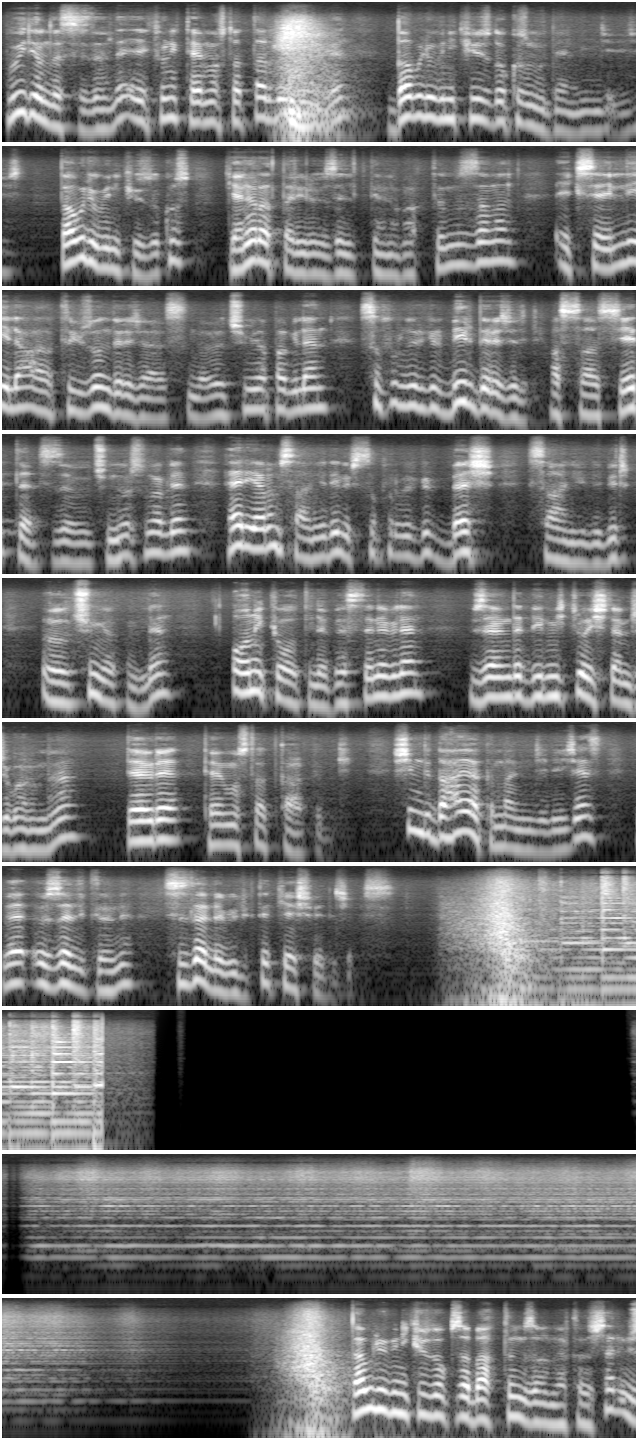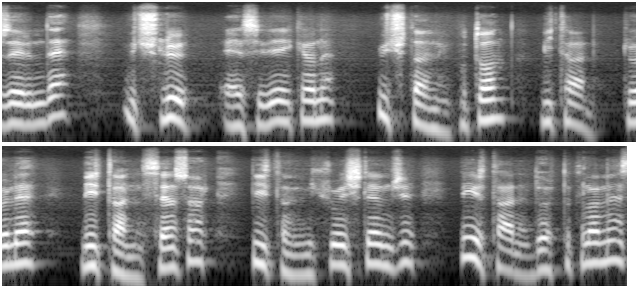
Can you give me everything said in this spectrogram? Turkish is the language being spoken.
Bu videomda sizlerle elektronik termostatlar bölümünde W1209 modelini inceleyeceğiz. W1209 genel hatlarıyla özelliklerine baktığımız zaman eksi 50 ile artı 110 derece arasında ölçüm yapabilen 0,1 derecelik hassasiyetle size ölçümler sunabilen her yarım saniyede bir 0,5 saniyede bir ölçüm yapabilen 12 volt ile beslenebilen üzerinde bir mikro işlemci barındıran devre termostat kartıdır. Şimdi daha yakından inceleyeceğiz ve özelliklerini sizlerle birlikte keşfedeceğiz. W1209'a baktığımız zaman arkadaşlar üzerinde üçlü LCD ekranı, 3 tane buton, bir tane röle, bir tane sensör, bir tane mikro işlemci, bir tane dörtlü klavye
